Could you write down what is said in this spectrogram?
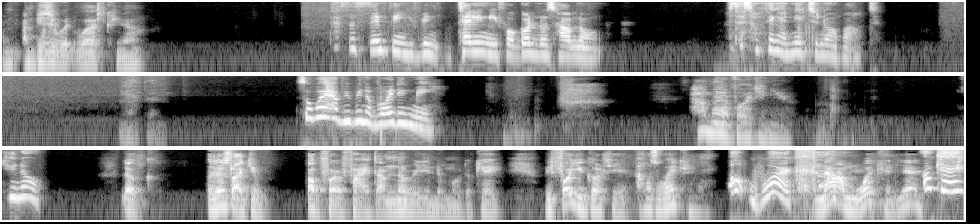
I'm, I'm busy with work, you know. That's the same thing you've been telling me for God knows how long. Is there something I need to know about? Nothing. So why have you been avoiding me? How am I avoiding you? Do you know? Look, it looks like you're up for a fight. I'm not really in the mood, okay? Before you got here, I was working. Oh, work. Now I'm working, yeah. Okay.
